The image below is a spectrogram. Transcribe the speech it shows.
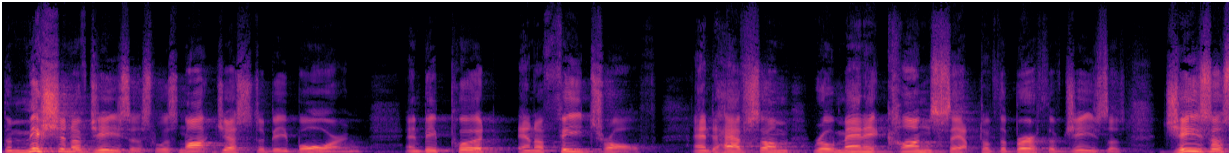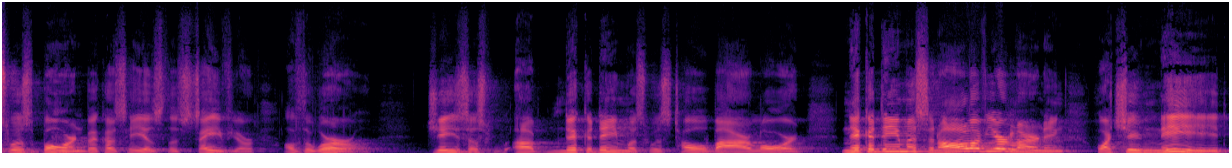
the mission of Jesus was not just to be born and be put in a feed trough and to have some romantic concept of the birth of Jesus. Jesus was born because he is the Savior of the world. Jesus, uh, Nicodemus was told by our Lord, Nicodemus, in all of your learning, what you need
